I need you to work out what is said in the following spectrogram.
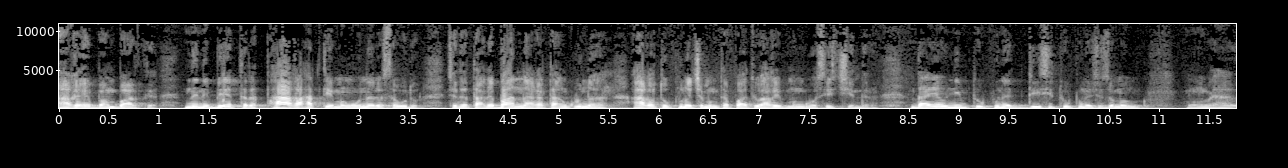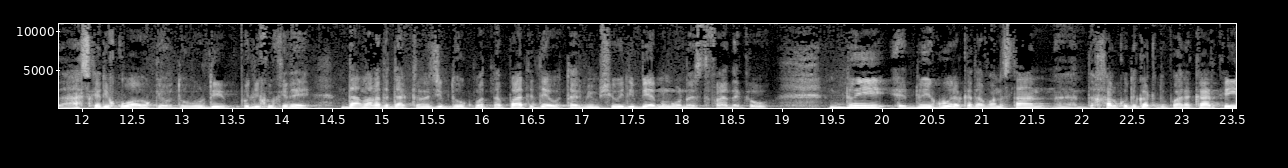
هغه بمبارد کړ نن به تر هغه حد کې مونږ ونه رسولو چې د طالبان هغه ټانکونه هغه توپونه چې مونږ ته پاتې هغه مونږ وسې چیندل دا یو نیم توپونه دیسی توپونه چې زمونږ عسکري قواو کې او د اردو په لیکو کې دی دا مغه د ډاکټر نجیب د حکومت نه پاتې دی او ترمیم شوی دی بیا موږ نه استفاده کوو دوی دوی ګوره که د افغانستان د خلکو د ګټو لپاره کار کوي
